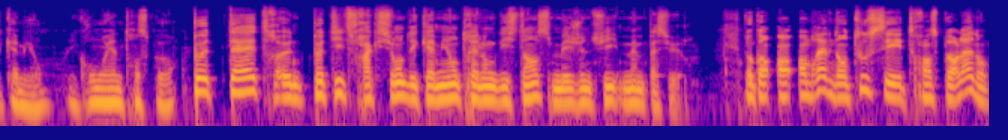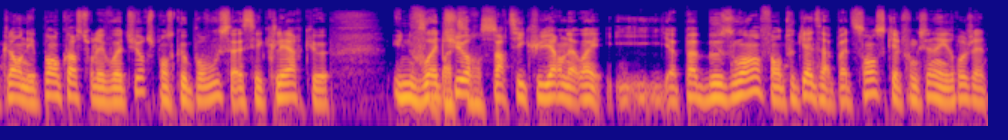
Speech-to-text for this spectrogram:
les camions, les gros moyens de transport. Peut-être une petite fraction des camions très longue distance, mais je ne suis même pas sûr. Donc en, bref, dans tous ces transports-là, donc là on n'est pas encore sur les voitures, je pense que pour vous c'est assez clair que une voiture particulière, ouais, il n'y a pas besoin, enfin en tout cas ça n'a pas de sens qu'elle fonctionne à l'hydrogène.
